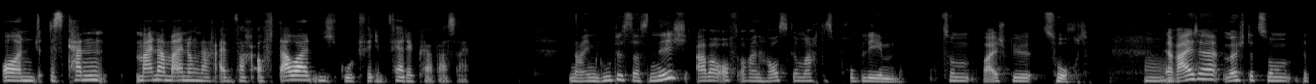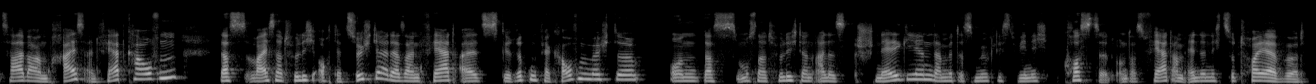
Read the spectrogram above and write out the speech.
Und das kann meiner Meinung nach einfach auf Dauer nicht gut für den Pferdekörper sein. Nein, gut ist das nicht, aber oft auch ein hausgemachtes Problem. Zum Beispiel Zucht. Mhm. Der Reiter möchte zum bezahlbaren Preis ein Pferd kaufen. Das weiß natürlich auch der Züchter, der sein Pferd als geritten verkaufen möchte. Und das muss natürlich dann alles schnell gehen, damit es möglichst wenig kostet und das Pferd am Ende nicht zu teuer wird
